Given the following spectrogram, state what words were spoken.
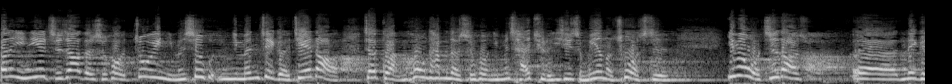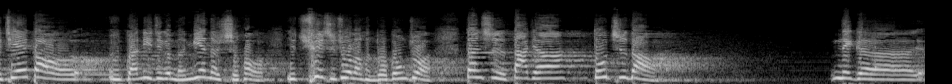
办了营业执照的时候，作为你们社会、你们这个街道在管控他们的时候，你们采取了一些什么样的措施？因为我知道，呃，那个街道管理这个门面的时候，也确实做了很多工作，但是大家都知道，那个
